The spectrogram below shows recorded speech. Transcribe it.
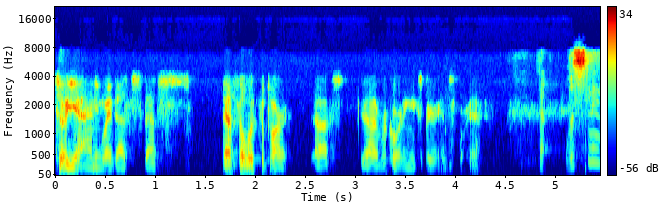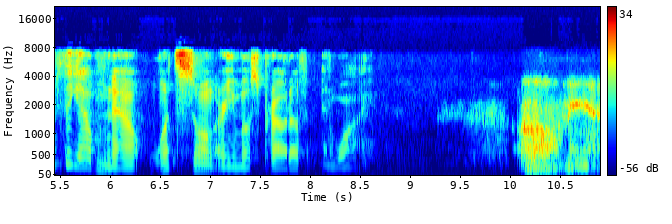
So yeah anyway that's that's that's the look the part uh, uh, recording experience for you. Listening to the album now, what song are you most proud of and why? Oh man,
